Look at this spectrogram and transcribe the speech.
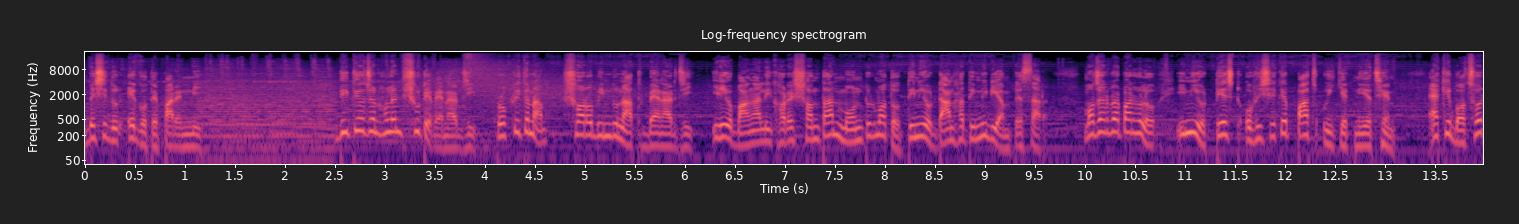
বেশি দূর এগোতে পারেননি। দ্বিতীয়জন হলেন শুটে ব্যানার্জি। প্রকৃত নাম শরবিন্দুনাথ ব্যানার্জি। ইনিও বাঙালি ঘরের সন্তান, মন্টুর মতো তিনিও ডানহাতি মিডিয়াম পেসার। মজার ব্যাপার হলো, ইনিও টেস্ট অভিষেকে পাঁচ উইকেট নিয়েছেন। একই বছর,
